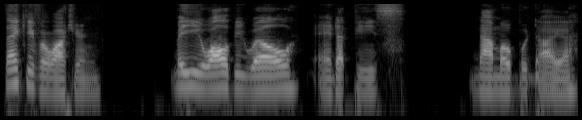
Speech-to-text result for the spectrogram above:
Thank you for watching. May you all be well and at peace. Namo Buddhaya.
